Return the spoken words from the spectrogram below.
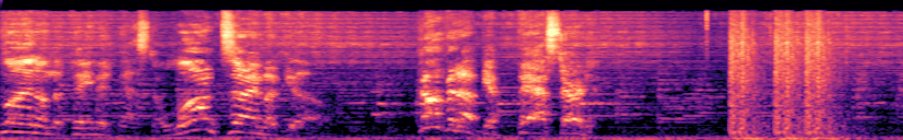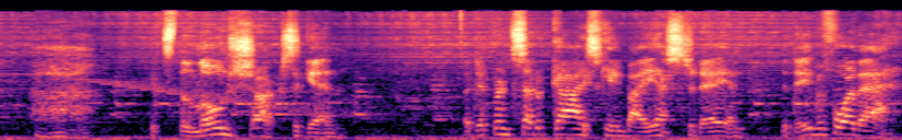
Deadline on the payment passed a long time ago. Cough it up, you bastard! It's the loan sharks again. A different set of guys came by yesterday and the day before that.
